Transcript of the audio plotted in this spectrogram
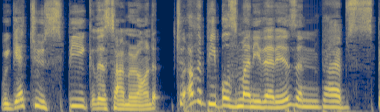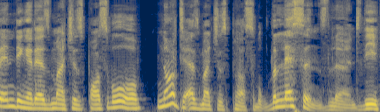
We get to speak this time around to other people's money, that is, and perhaps spending it as much as possible or not as much as possible. The lessons learned, the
